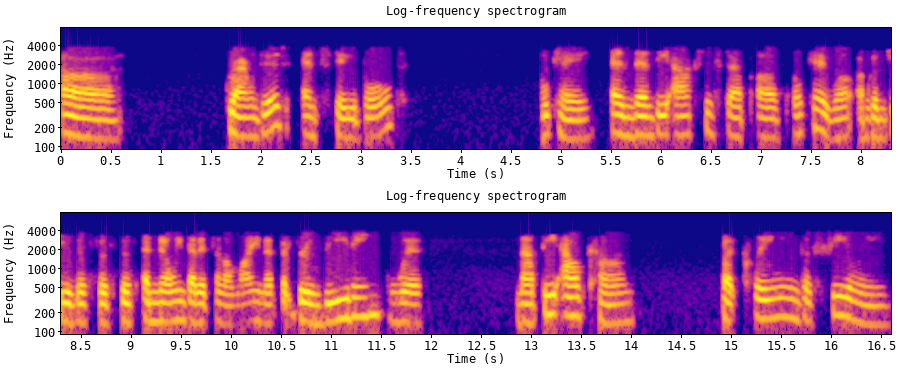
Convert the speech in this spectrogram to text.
uh, grounded and stable. Okay, and then the action step of okay, well, I'm going to do this, this, this, and knowing that it's an alignment, but you're leading with not the outcome, but claiming the feeling,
